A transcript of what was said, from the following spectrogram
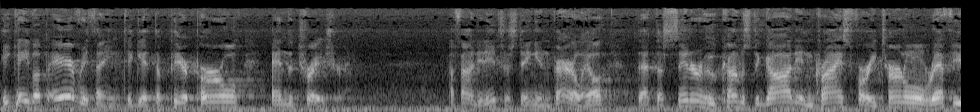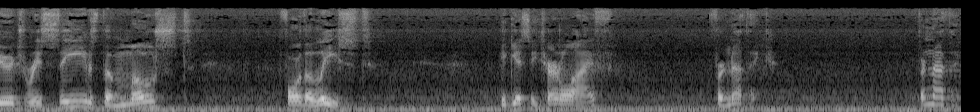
He gave up everything to get the pearl and the treasure. I find it interesting in parallel that the sinner who comes to God in Christ for eternal refuge receives the most for the least. He gets eternal life for nothing. For nothing.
